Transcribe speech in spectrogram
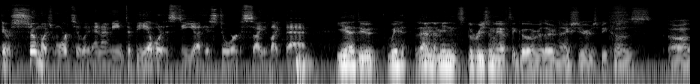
there's so much more to it. And I mean to be able to see a historic site like that. Yeah, dude. We then I mean it's the reason we have to go over there next year is because uh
